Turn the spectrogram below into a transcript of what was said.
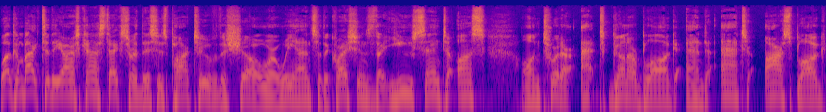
Welcome back to the Arsecast Extra. This is part two of the show where we answer the questions that you send to us on Twitter at GunnerBlog and at Arseblog.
